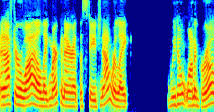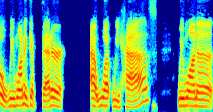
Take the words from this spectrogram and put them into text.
and after a while like mark and i are at the stage now we're like we don't want to grow. We want to get better at what we have. We want to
